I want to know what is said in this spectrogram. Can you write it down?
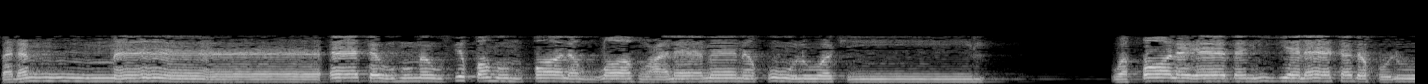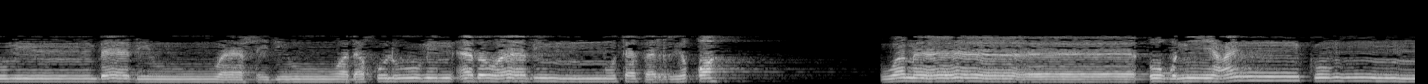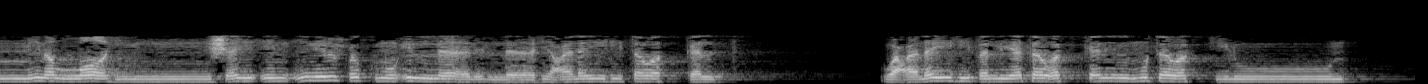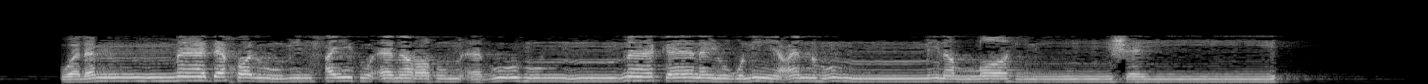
فَلَمَّا آتَوْهُ مَوْثِقَهُمْ قَالَ اللَّهُ عَلَى مَا نَقُولُ وَكِيلٌ وَقَالَ يَا بَنِيَّ لَا تَدْخُلُوا مِن بَابٍ وَاحِدٍ وَادْخُلُوا مِنْ أَبْوَابٍ مُتَفَرِّقَةٍ وَمَا أُغْنِي عَنكُم مِّنَ اللَّهِ مِن شَيْءٍ إِنِ الْحُكْمُ إِلَّا لِلَّهِ عَلَيْهِ تَوَكَّلْتُ وَعَلَيْهِ فَلْيَتَوَكَّلِ الْمُتَوَكِّلُونَ وَلَمَّا دَخَلُوا مِنْ حَيْثُ أَمَرَهُمْ أَبُوهُمْ مَا كَانَ يُغْنِي عَنْهُمْ مِنَ اللَّهِ مِن شَيْءٍ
